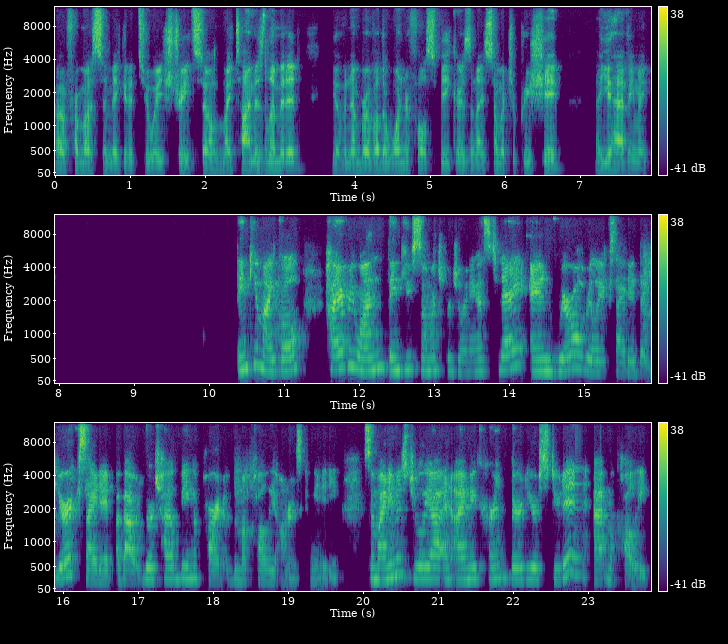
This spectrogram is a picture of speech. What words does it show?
uh, from us and make it a two-way street. So my time is limited. You have a number of other wonderful speakers and I so much appreciate uh, you having me. Thank you, Michael. Hi, everyone. Thank you so much for joining us today. And we're all really excited that you're excited about your child being a part of the Macaulay Honors community. So my name is Julia, and I'm a current third year student at Macaulay.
